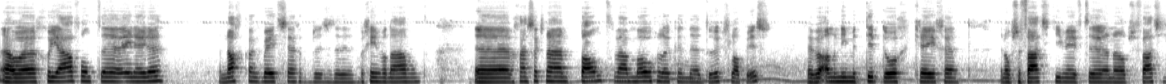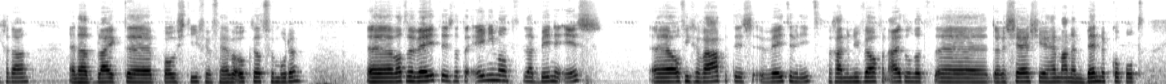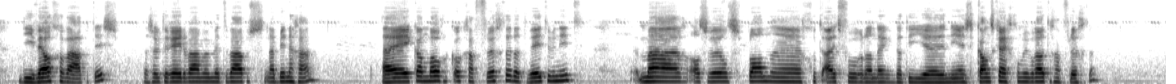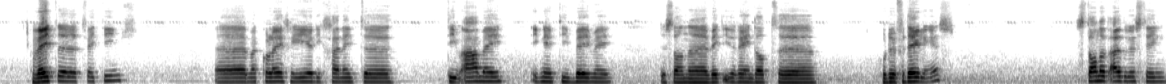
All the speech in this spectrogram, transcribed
Nou, uh, eenheden. Nacht kan ik beter zeggen, dus het begin van de avond. Eh, we gaan straks naar een pand waar mogelijk een uh, is. We hebben een anonieme tip doorgekregen. Een observatieteam heeft een observatie gedaan. En dat blijkt positief, we hebben ook dat vermoeden. wat we weten is dat er één iemand daar binnen is. Uh, of hij gewapend is, weten we niet. We gaan er nu wel van uit omdat de recherche hem aan een bende koppelt die wel gewapend is. Dat is ook de reden waarom we met de wapens naar binnen gaan. Hij kan mogelijk ook gaan vluchten, dat weten we niet. Maar als we ons plan goed uitvoeren, dan denk ik dat hij niet eens de kans krijgt om überhaupt te gaan vluchten. We weten twee teams. mijn collega hier die gaat neemt team A mee ik neem team B mee. Dus dan weet iedereen dat hoe de verdeling is. Standaard uitrusting,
